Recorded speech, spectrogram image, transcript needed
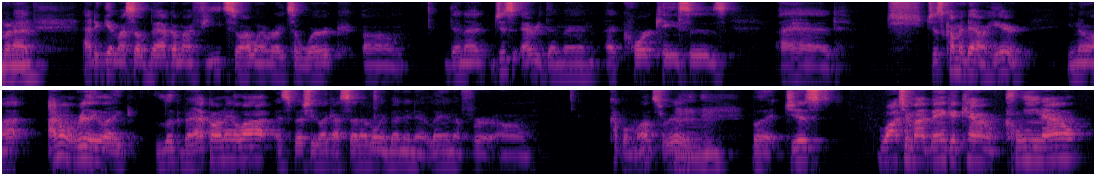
but I, I had to get myself back on my feet. So I went right to work. Um, then I just everything, man. I had court cases. I had just coming down here. You know, I I don't really like look back on it a lot, especially like I said, I've only been in Atlanta for um, a couple months, really. Mhm. But just watching my bank account clean out,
